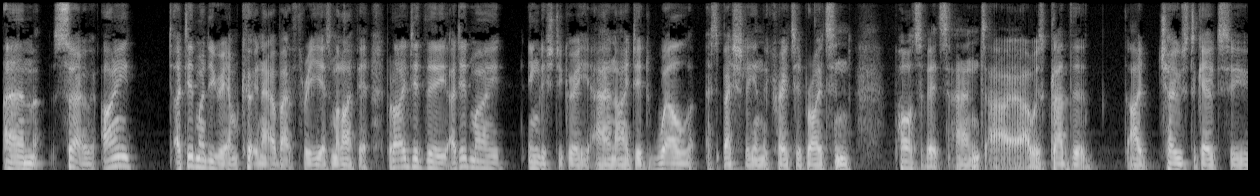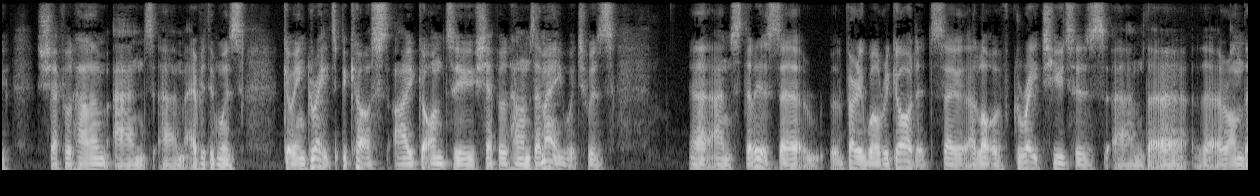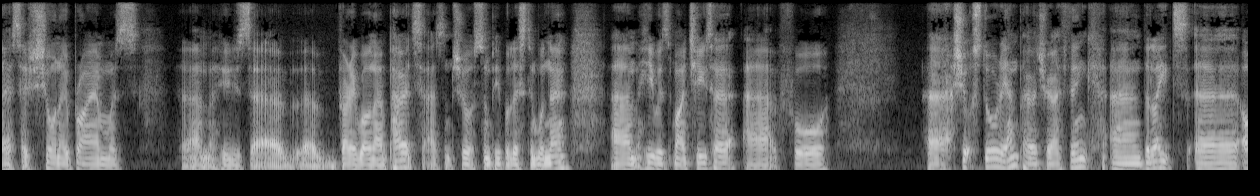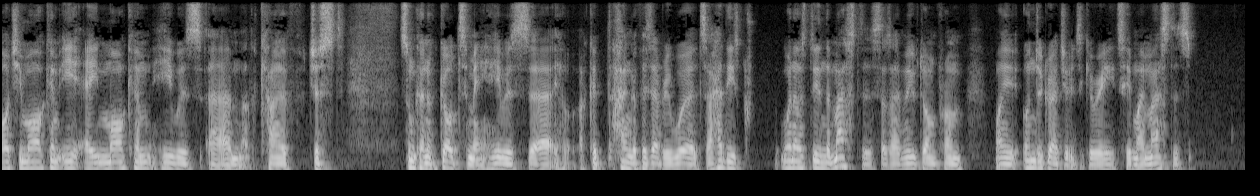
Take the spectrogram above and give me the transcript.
Um, so I I did my degree. I'm cutting out about three years of my life here, but I did the I did my English degree, and I did well, especially in the creative writing part of it. And I, I was glad that I chose to go to Sheffield Hallam, and um, everything was going great because I got onto Sheffield Hallam's MA, which was uh, and still is uh, very well regarded. So a lot of great tutors um, that are that are on there. So Sean O'Brien was. Um, who's a, a, very well-known poet, as I'm sure some people listening will know. Um, he was my tutor uh, for uh, short story and poetry, I think. And the late uh, Archie Markham, E. A. Markham, he was um, kind of just some kind of god to me. He was, uh, I could hang up his every word. So I had these, when I was doing the masters, as I moved on from my undergraduate degree to my masters,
